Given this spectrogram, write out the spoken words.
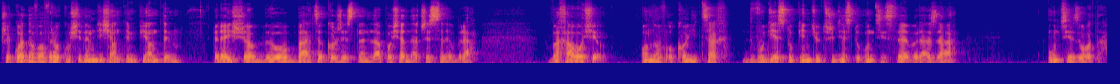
Przykładowo w roku 75 ratio było bardzo korzystne dla posiadaczy srebra. Wahało się ono w okolicach 25-30 uncji srebra za uncję złota.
